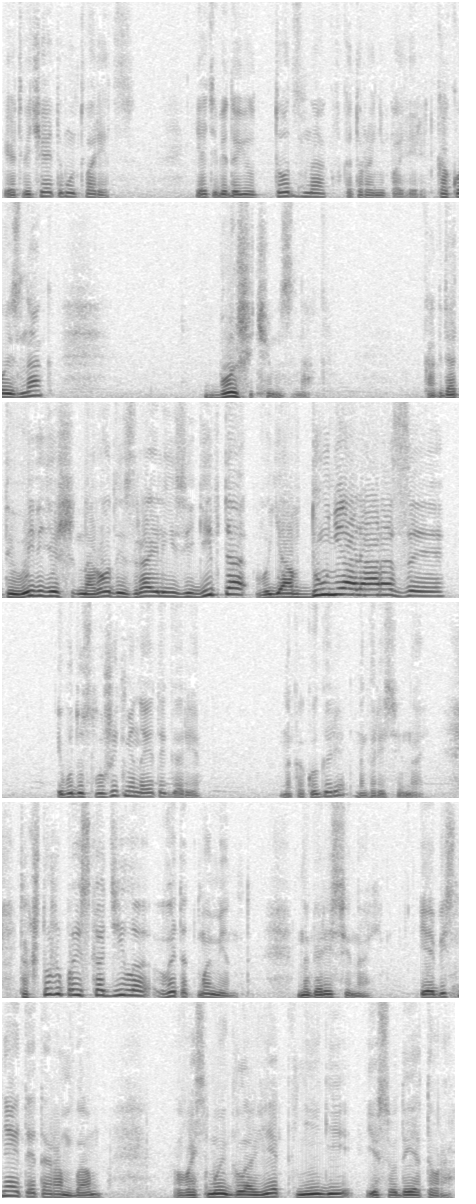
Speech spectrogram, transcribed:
И отвечает ему Творец. Я тебе даю тот знак, в который они поверят. Какой знак? Больше, чем знак когда ты выведешь народ Израиля из Египта, в Явдуне аля и буду служить мне на этой горе. На какой горе? На горе Синай. Так что же происходило в этот момент на горе Синай? И объясняет это Рамбам в восьмой главе книги Исудея Тора.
